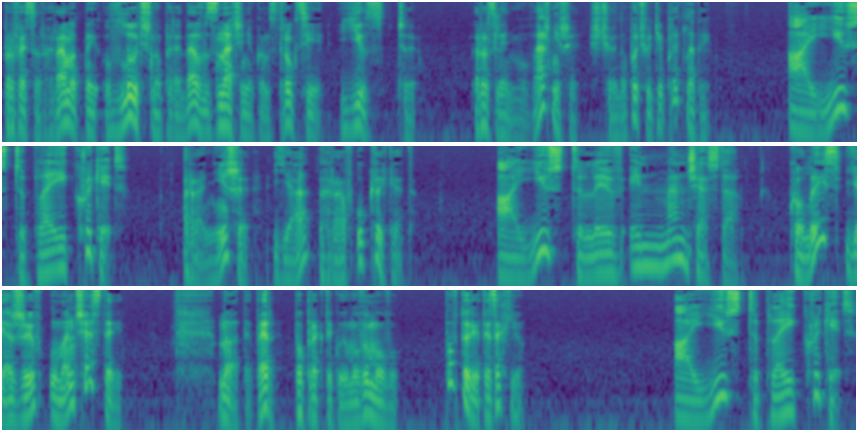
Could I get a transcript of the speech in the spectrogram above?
професор грамотний влучно передав значення конструкції used to. Розгляньмо уважніше щойно почуті приклади. I used to play cricket. Раніше я грав у крикет. I used to live in Manchester. Колись я жив у Манчестері. Ну а тепер попрактикуємо вимову. Повторюйте за Хью. I used to play cricket.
